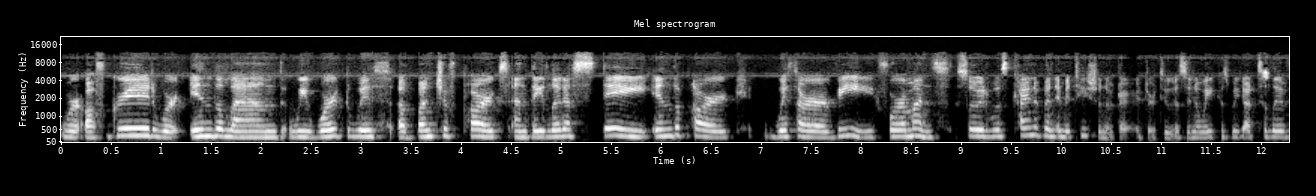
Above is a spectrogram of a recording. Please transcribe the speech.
we're off grid, we're in the land. We worked with a bunch of parks and they let us stay in the park with our RV for a month. So it was kind of an imitation of Tortugas in a way because we got to live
